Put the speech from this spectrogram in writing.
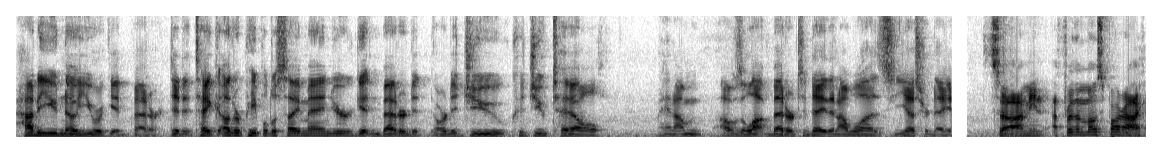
How do you know you were getting better? Did it take other people to say, "Man, you're getting better," did, or did you? Could you tell, man, I'm I was a lot better today than I was yesterday? So I mean, uh, for the most part, I,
